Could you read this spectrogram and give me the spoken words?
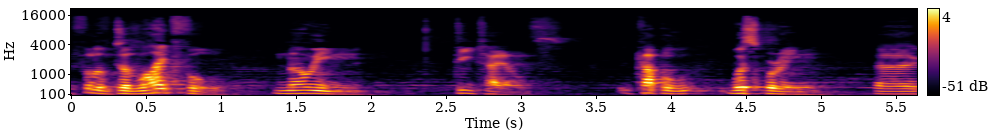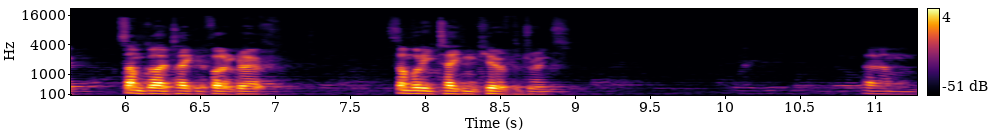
full of delightful, knowing details. A couple whispering, uh, some guy taking a photograph, somebody taking care of the drinks. Um,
